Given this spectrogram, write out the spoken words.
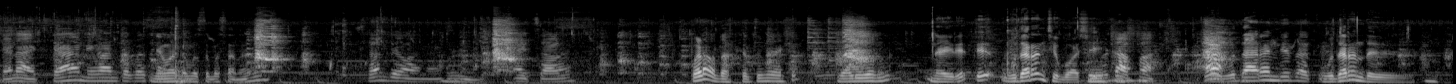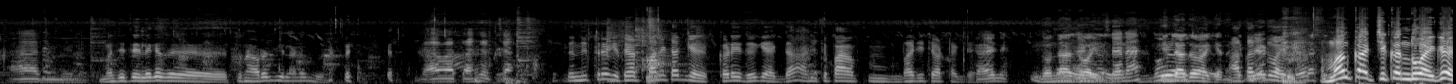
त्यांना ऐकता निवांत बस. निवांत मस्त बसा ना. चल देवाना. काय चाळ. पडा होता का तुम्ही असे गाडीवर नाही रे ते उदाहरण छे बुवा असे. टापा उदाहरण देतात उदाहरण द. हा, ते म्हणजे ते लगेच तुला बुवा. गावात असंच ते नित्र घे त्यात पाणी टाक घे कढई धुई घ्या एकदा आणि ते पा भाजी त्यावर टाक द्या काय नाही. दोनदा तीनदा घे आता नाही धुवायचं. मग काय चिकन आहे गे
